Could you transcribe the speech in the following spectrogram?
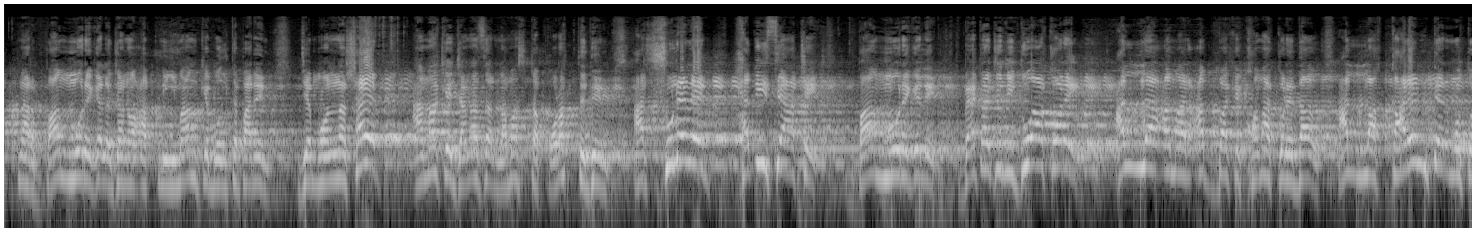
আপনার বাম মরে গেল যেন আপনি ইমামকে বলতে পারেন যে মোল্লা সাহেব, আমাকে জানাজার নামাজটা পড়াতে দেন। আর শুনেলেন হাদিসে আছে বাম মরে গেলে বেটা যদি দোয়া করে আল্লাহ আমার আব্বাকে ক্ষমা করে দাও। আল্লাহ কারেন্টের মতো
